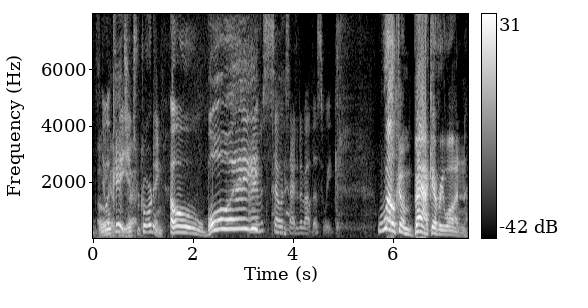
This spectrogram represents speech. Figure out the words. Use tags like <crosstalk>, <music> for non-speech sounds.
do it. Okay, it's recording. Oh boy! I'm so excited about this week. Welcome back, everyone.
